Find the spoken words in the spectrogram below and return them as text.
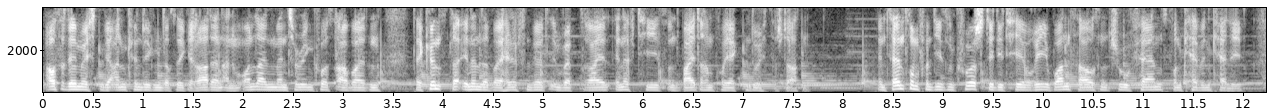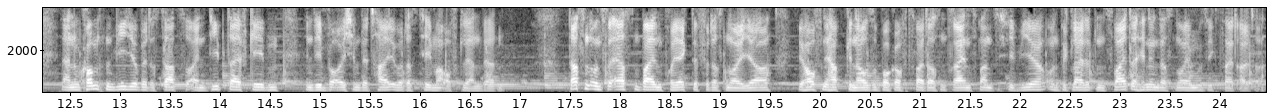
Außerdem möchten wir ankündigen, dass wir gerade an einem Online-Mentoring-Kurs arbeiten, der KünstlerInnen dabei helfen wird, im Web3 NFTs und weiteren Projekten durchzustarten. Im Zentrum von diesem Kurs steht die Theorie 1000 True Fans von Kevin Kelly. In einem kommenden Video wird es dazu einen Deep Dive geben, in dem wir euch im Detail über das Thema aufklären werden. Das sind unsere ersten beiden Projekte für das neue Jahr. Wir hoffen, ihr habt genauso Bock auf 2023 wie wir und begleitet uns weiterhin in das neue Musikzeitalter.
